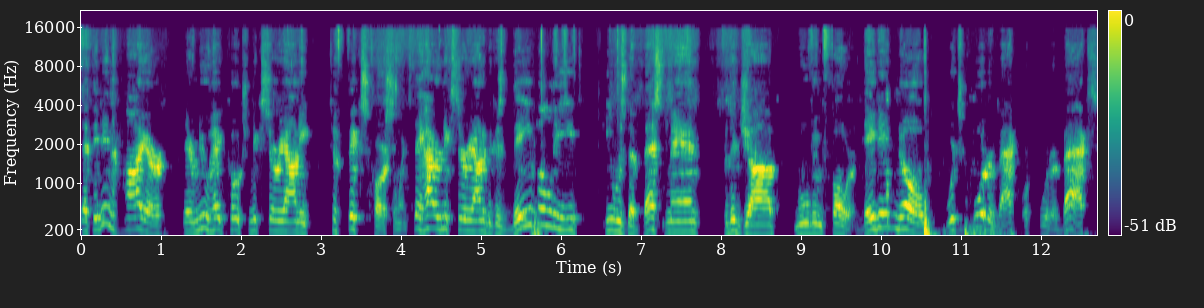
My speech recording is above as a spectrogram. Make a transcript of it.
that they didn't hire their new head coach, Nick Sirianni, to fix Carson Wentz. They hired Nick Sirianni because they believed he was the best man for the job moving forward. They didn't know which quarterback or quarterbacks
